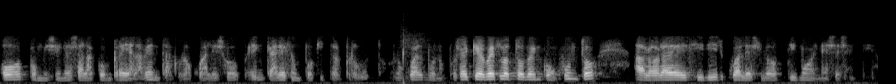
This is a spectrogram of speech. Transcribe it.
o comisiones a la compra y a la venta, con lo cual eso encarece un poquito el producto. Con lo cual, bueno, pues hay que verlo todo en conjunto a la hora de decidir cuál es lo óptimo en ese sentido.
